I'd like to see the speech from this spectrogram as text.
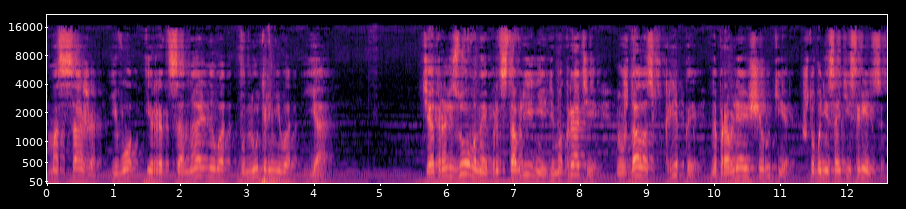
массажа его иррационального внутреннего «я». Театрализованное представление демократии нуждалось в крепкой направляющей руке, чтобы не сойти с рельсов,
